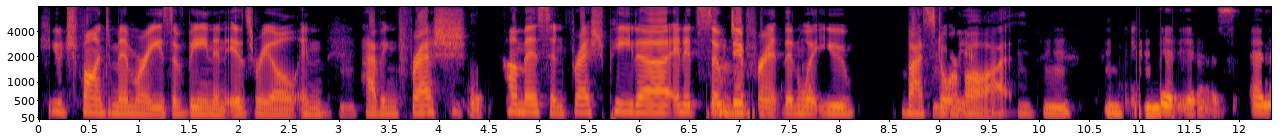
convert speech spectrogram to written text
huge fond memories of being in Israel and Mhm. having fresh hummus and fresh pita. And it's so Mhm. different than what you buy Mhm. store yeah. bought. Mhm. Mhm. It is, and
